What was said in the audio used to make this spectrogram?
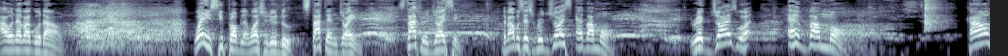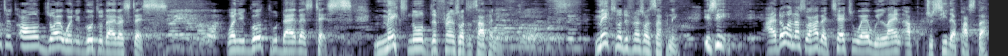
I will never go down. When you see problem, what should you do? Start enjoying. Start rejoicing. The Bible says, rejoice evermore. Rejoice what? Evermore. Count it all joy when you go to diverse tests. When you go through diverse tests, makes no difference what is happening. Makes no difference what's happening. You see, I don't want us to have a church where we line up to see the pastor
